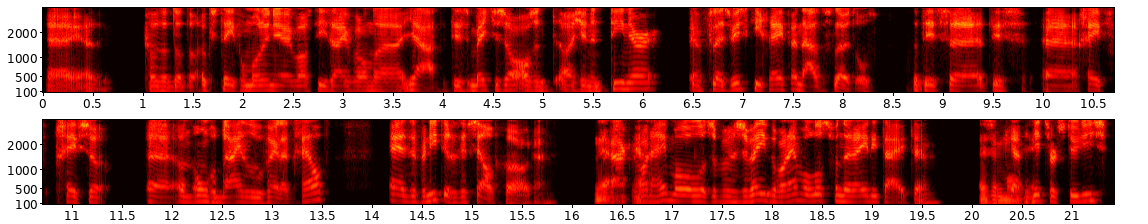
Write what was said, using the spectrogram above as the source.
ik geloof dat dat ook Steven Molyneux was die zei van ja, het is een beetje zoals een, als je een tiener een fles whisky geeft en de autosleutels. Dat is, het is geef, geef ze een ongebreidelde hoeveelheid geld en ze vernietigen zichzelf gewoon. Ze raken gewoon helemaal, ze zweven gewoon helemaal los van de realiteit. Hè. Dat is een mooi. dit soort studies.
